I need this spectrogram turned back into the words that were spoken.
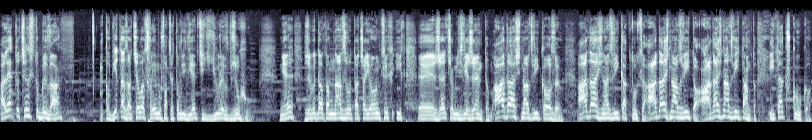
Ale jak to często bywa, kobieta zaczęła swojemu facetowi wiercić dziurę w brzuchu, nie? Żeby dał tam nazwy otaczających ich e, rzeczom i zwierzętom. Adaś nazwij kozę, Adaś nazwij kaktusa, Adaś nazwij to, Adaś nazwij tamto. I tak w kółko.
